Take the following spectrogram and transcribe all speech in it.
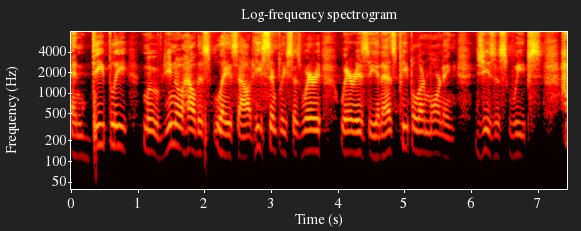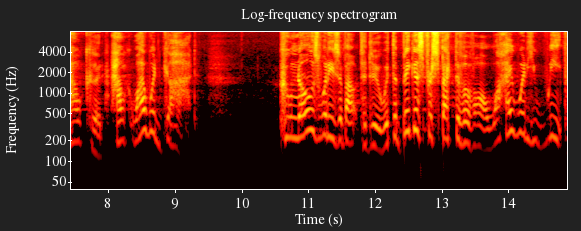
and deeply moved. You know how this lays out. He simply says, Where, where is he? And as people are mourning, Jesus weeps. How could, how, why would God, who knows what he's about to do, with the biggest perspective of all, why would he weep?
